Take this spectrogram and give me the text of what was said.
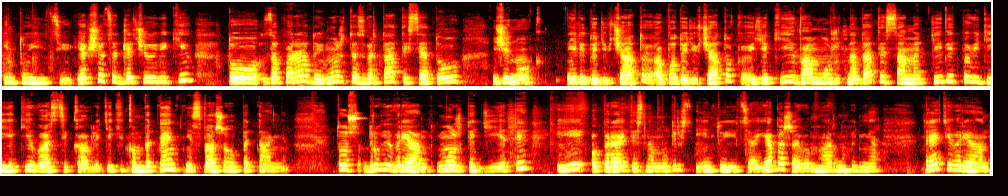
інтуїцію. Якщо це для чоловіків, то за порадою можете звертатися до жінок або до дівчаток, або до дівчаток, які вам можуть надати саме ті відповіді, які вас цікавлять, які компетентні з вашого питання. Тож, другий варіант можете діяти і опирайтесь на мудрість і інтуїцію. Я бажаю вам гарного дня. Третій варіант.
